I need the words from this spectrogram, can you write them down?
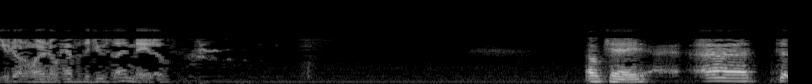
you don't want to know half of the juice I'm made of. Okay, uh, to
